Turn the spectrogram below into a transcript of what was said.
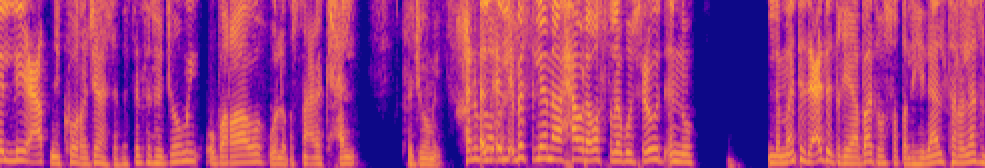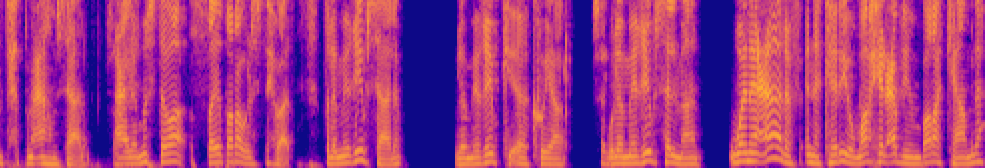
اللي عطني كورة جاهزة في الثلث الهجومي وبراوغ ولا بصنع لك حل هجومي. اللي بس اللي أنا أحاول أوصل أبو سعود إنه لما أنت تعدد غيابات وسط الهلال ترى لازم تحط معاهم سالم صحيح. على مستوى السيطرة والاستحواذ فلما يغيب سالم ولما يغيب ك- كويار سلم. ولما يغيب سلمان وأنا عارف إن كاريو ما راح يلعب لي مباراة كاملة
